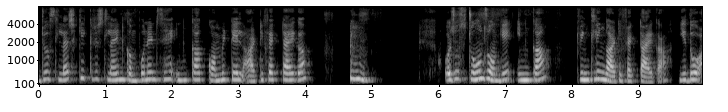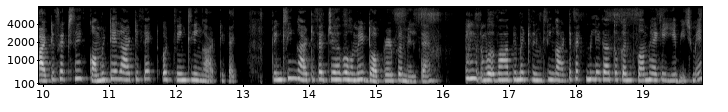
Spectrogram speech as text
जो स्लज के क्रिस्टलाइन कंपोनेंट्स हैं, इनका कॉमिटेल आर्टिफैक्ट आएगा। और जो स्टोन्स होंगे, इनका ट्विंकलिंग आर्टिफैक्ट आएगा। ये दो आर्टिफैक्ट्स हैं कॉमिटेल आर्टिफैक्ट और ट्विंकलिंग आर्टिफैक्ट ट्विंकलिंग आर्टिफैक्ट जो है, वो हमें डॉपलर पर मिलता है। वहाँ पे हमें ट्विंकलिंग आर्टिफैक्ट मिलेगा तो कंफर्म है कि ये बीच में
